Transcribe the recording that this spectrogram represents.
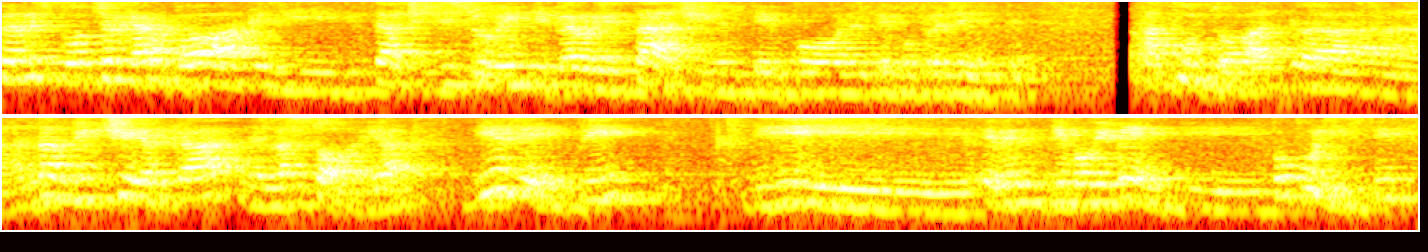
per cercare un po' anche di, di, darci gli strumenti per orientarci nel tempo, nel tempo presente. Appunto andando in cerca nella storia di esempi di, di movimenti populisti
